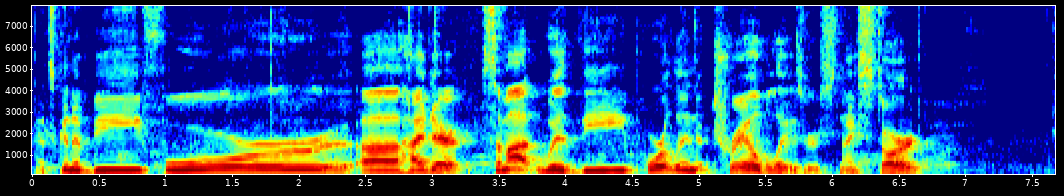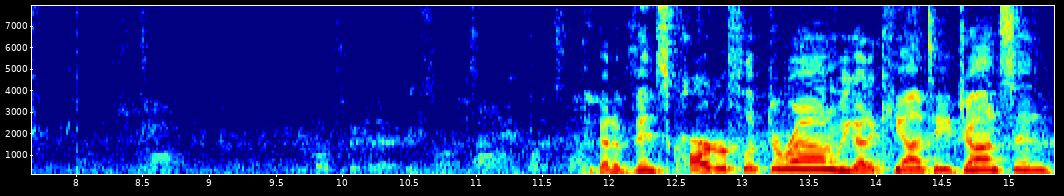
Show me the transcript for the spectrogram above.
That's going to be for uh, Haider. Samat with the Portland Trailblazers. Nice start. We got a Vince Carter flipped around. We got a Keyontae Johnson.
